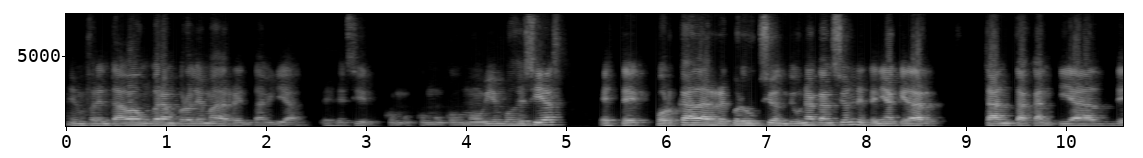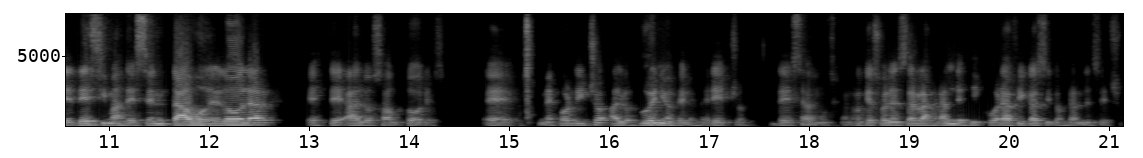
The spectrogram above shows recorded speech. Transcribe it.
enfrentaba un gran problema de rentabilidad. Es decir, como, como, como bien vos decías, este, por cada reproducción de una canción le tenía que dar tanta cantidad de décimas de centavo de dólar este, a los autores. Eh, mejor dicho, a los dueños de los derechos de esa música, que suelen ser las grandes discográficas y los grandes sellos.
